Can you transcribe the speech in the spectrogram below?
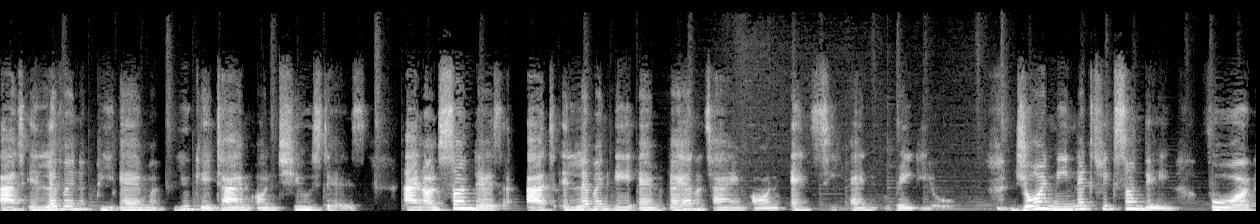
at 11 p.m. UK time on Tuesdays, and on Sundays at 11 a.m. Guyana time on NCN Radio. Join me next week Sunday for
